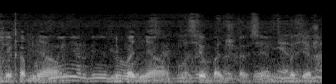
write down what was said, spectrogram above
Всех обнял поднял. Спасибо большое всем за поддержку.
